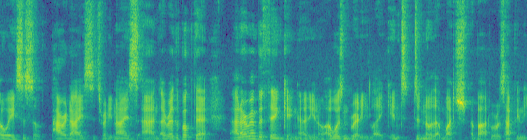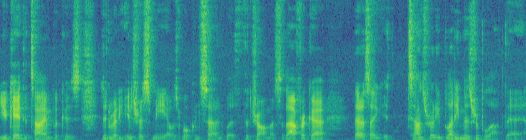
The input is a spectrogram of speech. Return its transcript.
oasis of paradise. It's really nice, and I read the book there, and I remember thinking, uh, you know, I wasn't really like into, didn't know that much about what was happening in the UK at the time because it didn't really interest me. I was more concerned with the drama of South Africa. That I was like, it sounds really bloody miserable out there.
